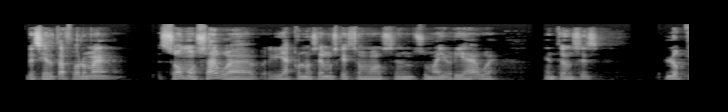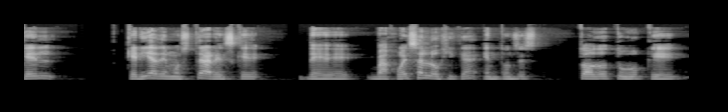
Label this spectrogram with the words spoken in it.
De cierta forma, somos agua, ya conocemos que somos en su mayoría agua. Entonces, lo que él quería demostrar es que de, bajo esa lógica, entonces todo tuvo que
